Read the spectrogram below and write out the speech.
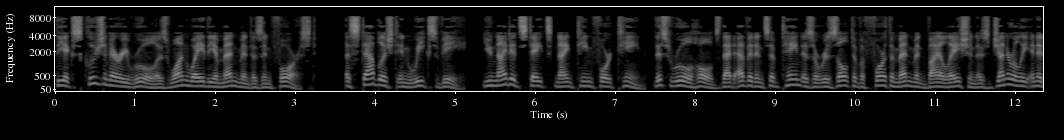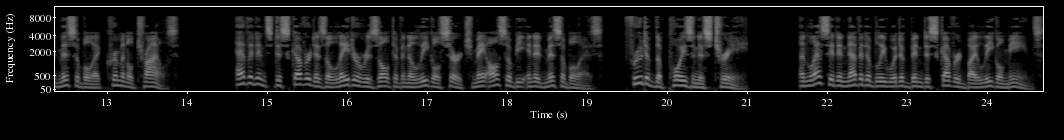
The exclusionary rule is one way the amendment is enforced. Established in Weeks v. United States 1914, this rule holds that evidence obtained as a result of a Fourth Amendment violation is generally inadmissible at criminal trials. Evidence discovered as a later result of an illegal search may also be inadmissible as fruit of the poisonous tree, unless it inevitably would have been discovered by legal means.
